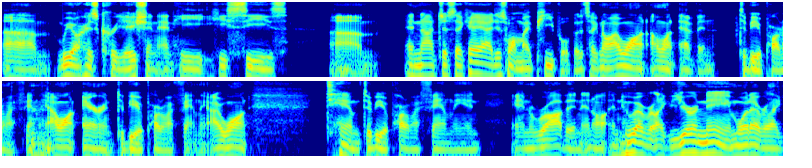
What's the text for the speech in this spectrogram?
um, we are his creation and he he sees um, and not just like, hey, I just want my people, but it's like, no, I want I want Evan to be a part of my family. I want Aaron to be a part of my family. I want Tim to be a part of my family and and Robin and all and whoever like your name whatever like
